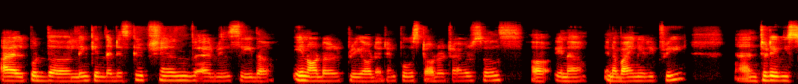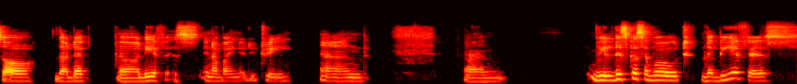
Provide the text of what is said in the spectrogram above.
I'll put the link in the description where we'll see the in order, pre-order, and post-order traversals uh, in a in a binary tree. And today we saw the depth uh, DFS in a binary tree, and and we'll discuss about the BFS.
